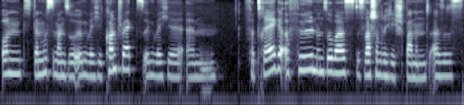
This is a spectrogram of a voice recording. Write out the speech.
Und dann musste man so irgendwelche Contracts, irgendwelche ähm, Verträge erfüllen und sowas. Das war schon richtig spannend. Also das,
